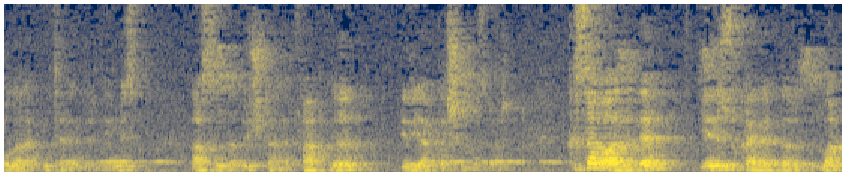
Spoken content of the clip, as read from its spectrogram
olarak nitelendirdiğimiz aslında üç tane farklı bir yaklaşımımız var. Kısa vadede yeni su kaynakları bulmak,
